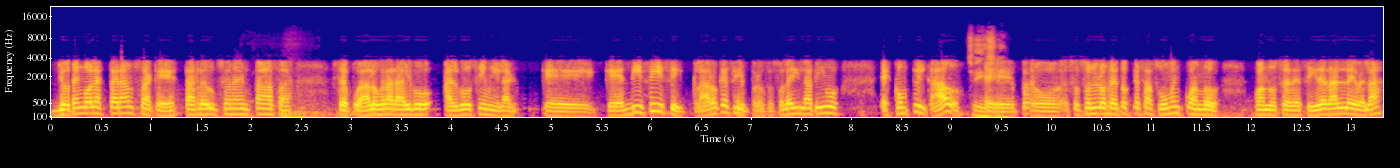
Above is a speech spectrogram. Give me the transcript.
Yo tengo la esperanza que estas reducciones en tasas se pueda lograr algo, algo similar, que, que es difícil, claro que sí, el proceso legislativo es complicado, eh, pero esos son los retos que se asumen cuando, cuando se decide darle, ¿verdad?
